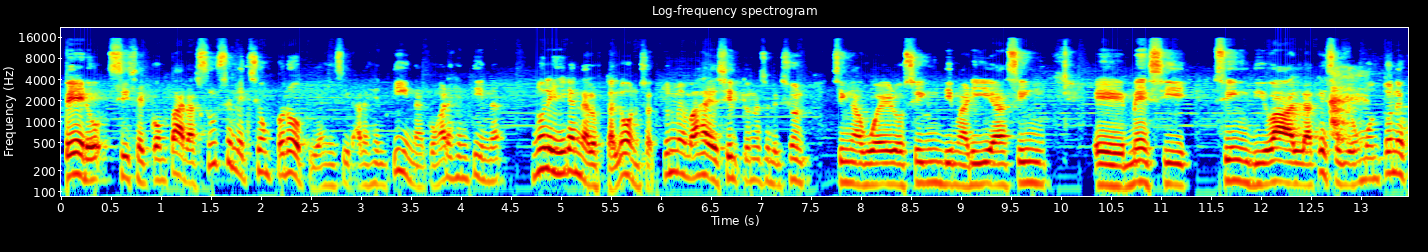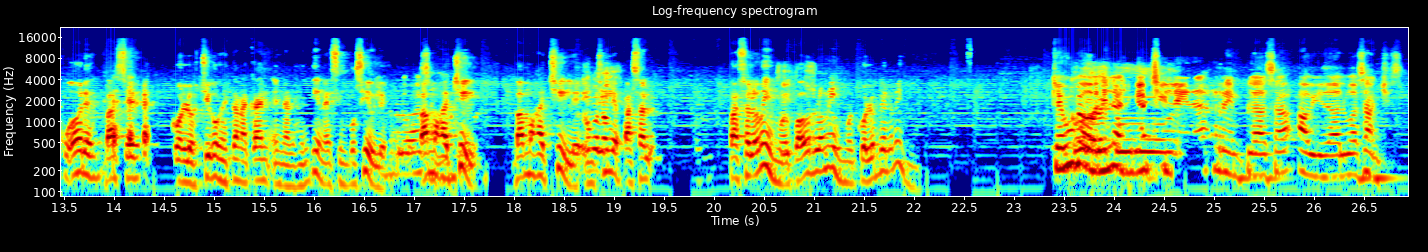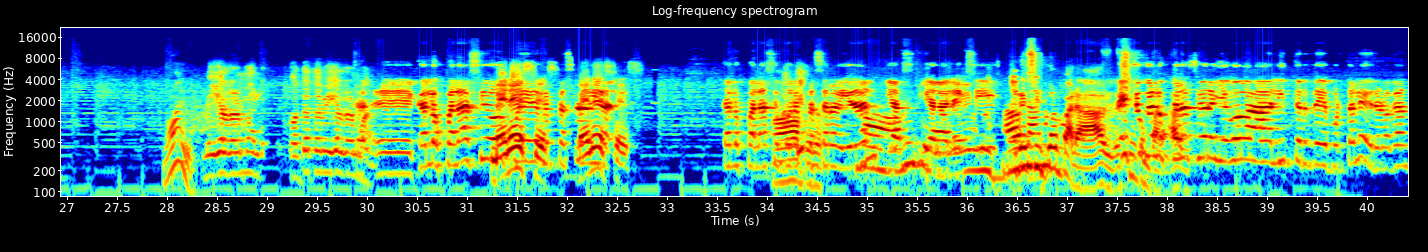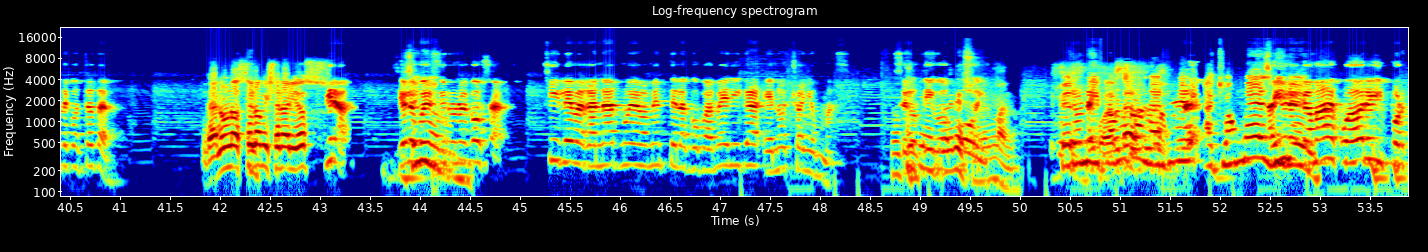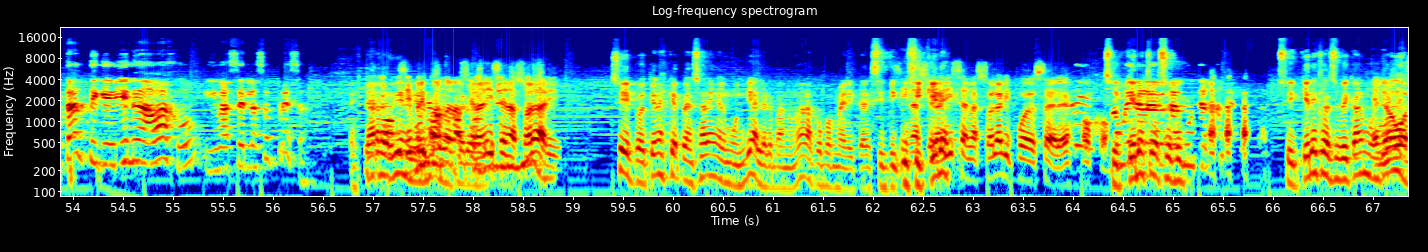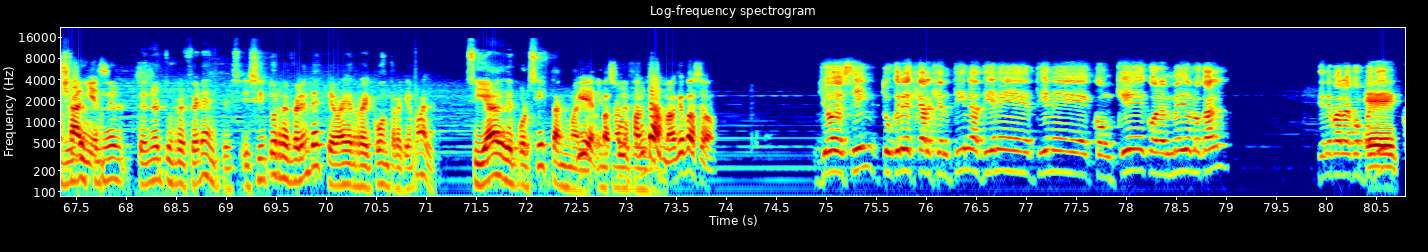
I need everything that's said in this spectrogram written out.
Pero si se compara su selección propia, es decir, Argentina con Argentina, no le llegan a los talones. O sea, tú me vas a decir que una selección sin Agüero, sin Di María, sin eh, Messi, sin Dybala, qué sé yo, un montón de jugadores va a ser con los chicos que están acá en, Argentina. Es imposible. vamos a Chile, vamos a Chile. En Chile pasa, pasa lo mismo, Ecuador lo mismo, Colombia lo mismo. ¿Qué jugador en la liga chilena reemplaza a Vidal o a Sánchez? No hay. Miguel Ramón. Conteste Miguel Ramón. Eh, Carlos Palacio Meneses, Meneses. Carlos Palacio puede reemplazar a Vidal y, a, Alexis. es incomparable. De hecho, Carlos Palacio ahora llegó al Inter de Porto Alegre, lo acaban de contratar. Ganó 1-0 Millonarios. Mira, yo le voy a decir una cosa. Chile va a ganar nuevamente la Copa América en ocho años más. Se los digo hoy. Hermano. Pero necesitamos ganarle aquí a un mes. Hay una camada de jugadores importante que viene de abajo y va a ser la sorpresa. Está re bien, Siempre y cuando nacionalicen a Solari. Sí, pero tienes que pensar en el Mundial, hermano, no en la Copa América. Y si, y si quieres... la Solar y puede ser, ¿eh? Ojo. Si quieres, si quieres clasificar al Mundial, necesitas tener, tener, tus referentes. Y sin tus referentes te va a ir recontra que mal. Si ya de por sí están mal. Bien, pasó un fantasma, ¿qué pasó? Yo decir, ¿tú crees que Argentina tiene, tiene con qué, con el medio local? ¿Tiene para competir? Eh,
